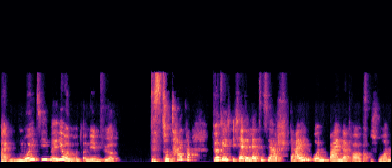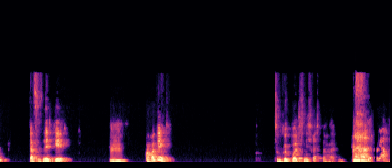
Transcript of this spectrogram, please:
ein Multimillionenunternehmen führt. Das ist total krass. Wirklich, ich hätte letztes Jahr Stein und Bein darauf geschworen, dass es nicht geht. Mhm. Aber geht. Zum Glück wollte ich nicht recht behalten. ja.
